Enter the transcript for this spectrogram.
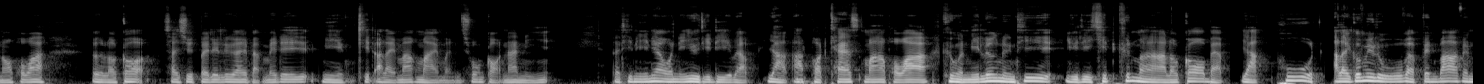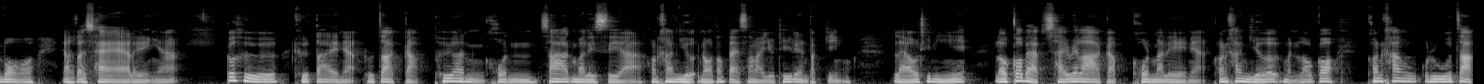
เนาะเพราะว่าเออเราก็ใช้ชีวิตไปเรื่อยๆ แบบไม่ได้มีคิดอะไรมากมายเหมือนช่วงก่อนหน้านี้ แต่ทีนี้เนี่ยวันนี้อยู่ดีๆแบบอยากอัดพอดแคสต์มาเพราะว่าคือเหมือนมีเรื่องหนึ่งที่อยู่ดีคิดขึ้นมา แล้วก็แบบอยากพูด อะไรก็ไม่รู้แบบเป็นบ้าเป็นบออยากจะแชร์อะไรอย่างเงี้ย ก็คือคือไตเนี่ยรู้จักกับเพื่อนคนชาติมาเลเซียค่อนข้างเยอะเนาะตั้งแต่สมัยอยู่ที่เรียนปักกิ่ง แล้วทีนี้เราก็แบบใช้เวลากับคนมาเลเนี่ยค่อนข้างเยอะเหมือนเราก็ ค่อนข้างรู้จัก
